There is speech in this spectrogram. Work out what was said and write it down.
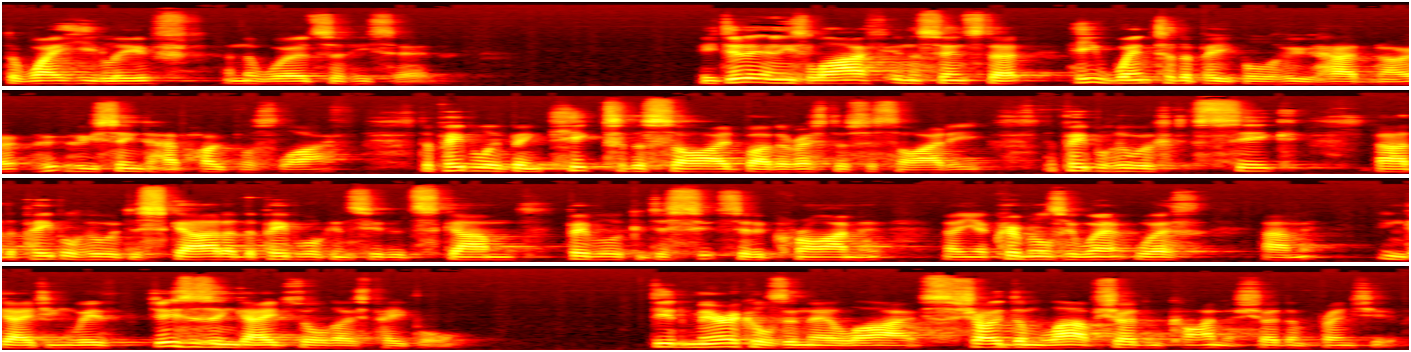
the way he lived and the words that he said. He did it in his life in the sense that he went to the people who had no, who seemed to have hopeless life. The people who've been kicked to the side by the rest of society. The people who were sick. Uh, the people who were discarded. The people who were considered scum. People who were considered crime. Uh, you know, criminals who weren't worth um, engaging with. Jesus engaged all those people. Did miracles in their lives. Showed them love. Showed them kindness. Showed them friendship.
